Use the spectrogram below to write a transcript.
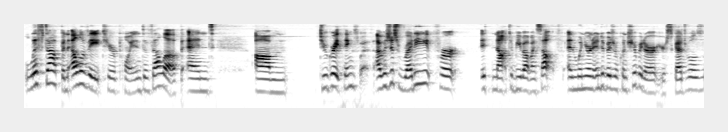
lift up and elevate to your point and develop and um, do great things with. I was just ready for it not to be about myself. And when you're an individual contributor, your schedule's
